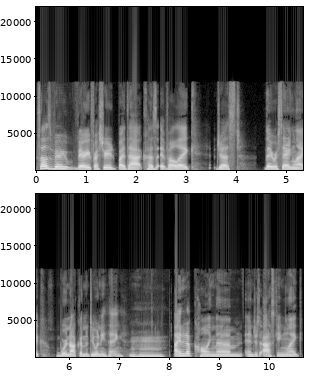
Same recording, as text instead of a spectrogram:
So I was very, very frustrated by that because it felt like just they were saying, like, we're not going to do anything. Mm-hmm. I ended up calling them and just asking, like,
